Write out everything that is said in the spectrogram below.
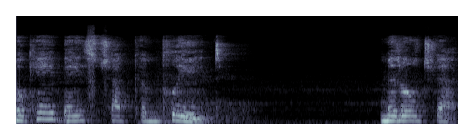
Okay, bass check complete. Middle check.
